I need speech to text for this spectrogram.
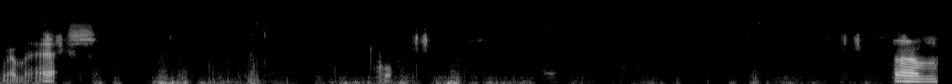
Where I X? Cool. Um,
